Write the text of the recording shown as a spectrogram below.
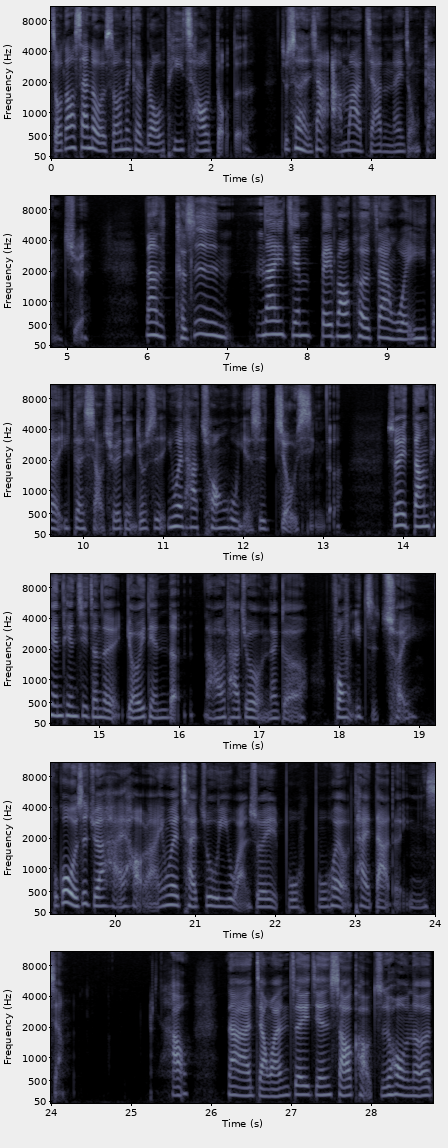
走到三楼的时候，那个楼梯超陡的，就是很像阿嬷家的那种感觉。那可是。那一间背包客栈唯一的一个小缺点，就是因为它窗户也是旧型的，所以当天天气真的有一点冷，然后它就那个风一直吹。不过我是觉得还好啦，因为才住一晚，所以不不会有太大的影响。好，那讲完这一间烧烤之后呢，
